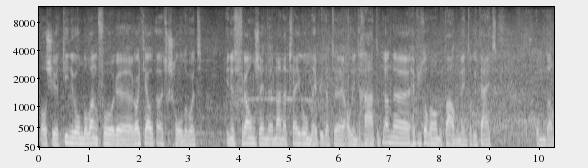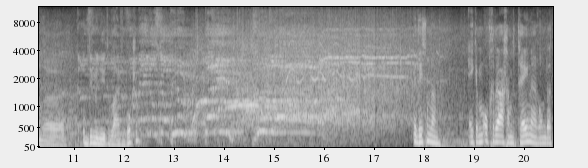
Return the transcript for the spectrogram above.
Als je tien ronden lang voor uh, Rotjout uitgescholden wordt in het Frans en uh, na, na twee ronden heb je dat uh, al in de gaten, dan uh, heb je toch wel een bepaalde mentaliteit om dan op die manier te blijven boksen. Dit is hem dan. Ik heb hem opgedragen aan mijn trainer, omdat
